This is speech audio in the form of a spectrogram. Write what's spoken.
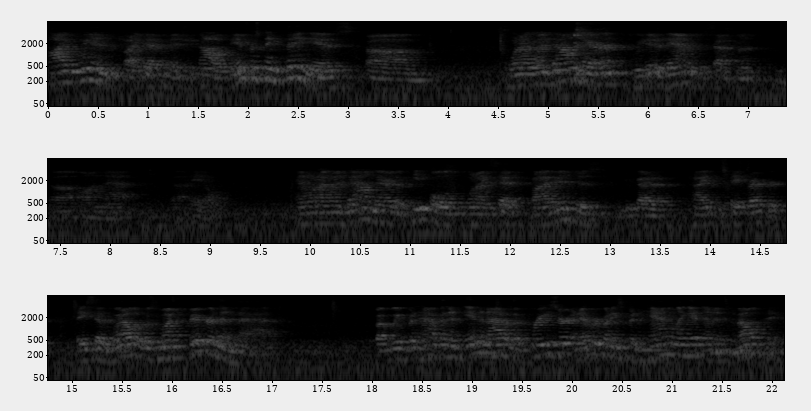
High wind by definition. Now, the interesting thing is, um, when I went down there, we did a damage assessment uh, on that uh, hail. And when I went down there, the people, when I said five inches, you've got to the state record, they said, well, it was much bigger than that, but we've been having it in and out of the freezer, and everybody's been handling it, and it's melting.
